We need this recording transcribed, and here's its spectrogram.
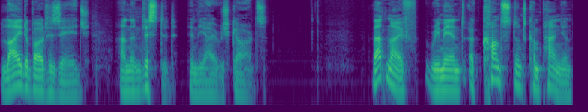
lied about his age, and enlisted in the Irish Guards. That knife remained a constant companion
